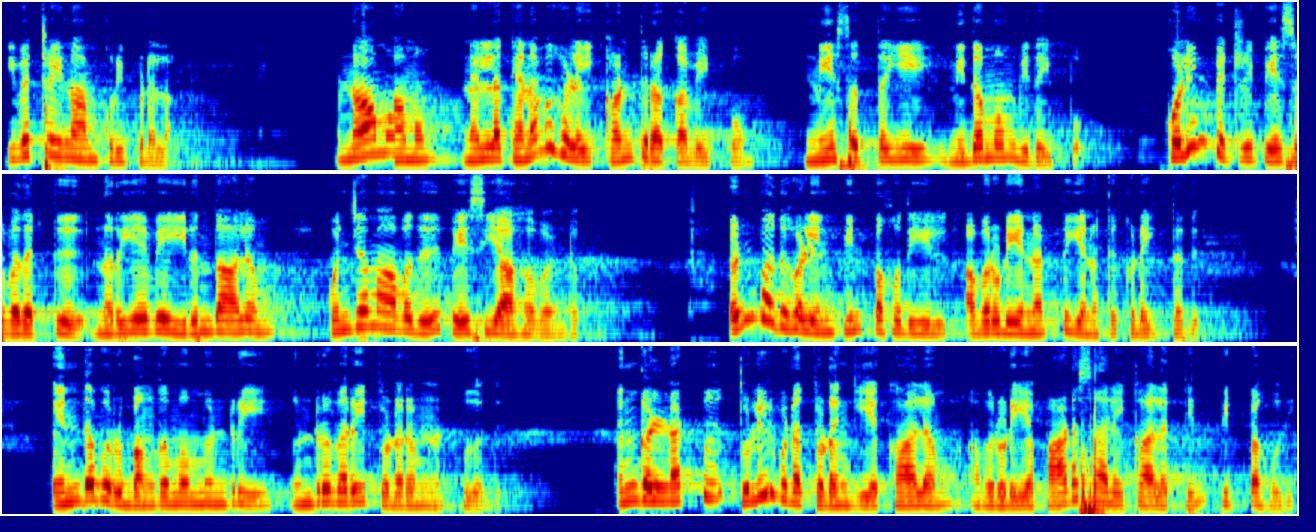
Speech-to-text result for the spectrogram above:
இவற்றை நாம் குறிப்பிடலாம். நாமும் நல்ல கனவுகளை கண் திறக்க வைப்போம். நேசத்தையே நிதமும் விதைப்போம். கொலின் பற்றி பேசுவதற்கு நிறையவே இருந்தாலும் கொஞ்சமாவது பேசியாக வேண்டும். எண்பதுகளின் பின்பகுதியில் அவருடைய நட்பு எனக்கு கிடைத்தது. எந்த ஒரு பங்கமுமின்றி இன்று வரை தொடரும் நட்பு அது. எங்கள் நட்பு துளிர்விடத் தொடங்கிய காலம் அவருடைய பாடசாலை காலத்தின் பிற்பகுதி.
